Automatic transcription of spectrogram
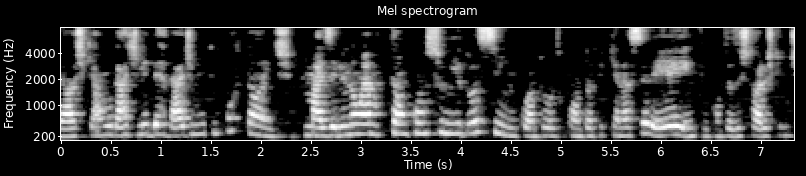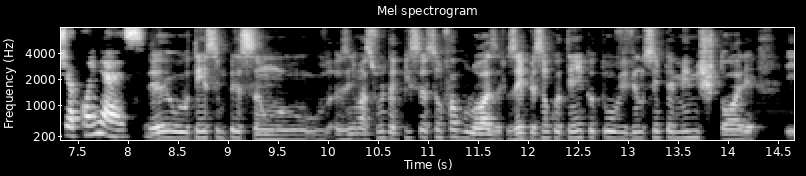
Eu acho que é um lugar de liberdade muito importante. Mas ele não é tão consumido assim quanto, quanto a Pequena Sereia, enfim, quanto as histórias que a gente já conhece. Eu tenho essa impressão. o- As animações da Pixar são fabulosas. Mas a impressão que eu tenho é que eu tô vivendo sempre a mesma história. E,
